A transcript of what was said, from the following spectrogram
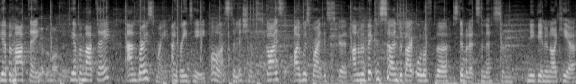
Yerba mate. Yerba mate. Yerba mate and rosemary and green tea. Oh, that's delicious. Guys, I was right, this is good. And I'm a bit concerned about all of the stimulants in this and me being in IKEA.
